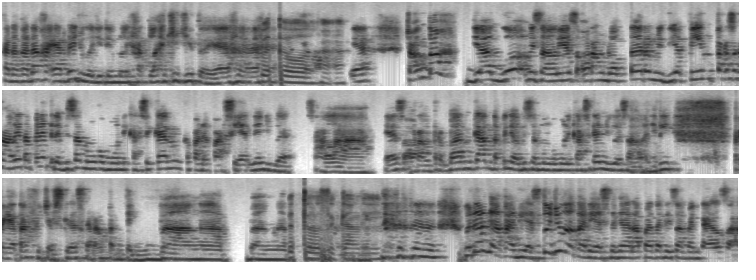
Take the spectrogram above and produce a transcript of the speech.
kadang-kadang HRD juga jadi melihat lagi gitu ya. Betul. ya. Contoh jago misalnya seorang dokter dia pinter sekali tapi dia tidak bisa mengkomunikasikan kepada pasiennya juga salah. Ya seorang perbankan tapi nggak bisa mengkomunikasikan juga salah. Jadi ternyata future skills sekarang penting banget banget. Betul sekali. Benar nggak Kak Dias? Setuju nggak Kak Dias dengan apa yang tadi disampaikan Kak Elsa?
